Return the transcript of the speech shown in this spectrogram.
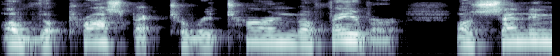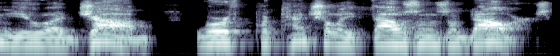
of the prospect to return the favor of sending you a job worth potentially thousands of dollars.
